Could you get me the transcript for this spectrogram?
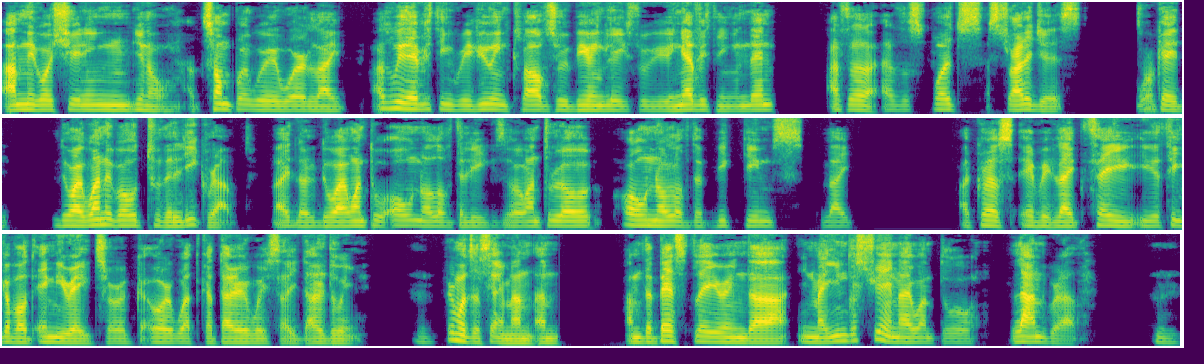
I'm negotiating, you know, at some point we were like, as with everything, reviewing clubs, reviewing leagues, reviewing everything. And then as a, as a sports strategist, okay, do I want to go to the league route? Right? Like, do I want to own all of the leagues? Do I want to lo- own all of the big teams like across every, like say you think about Emirates or or what Qatar Airways are doing. Mm. Pretty much the same. I'm, I'm I'm the best player in the in my industry, and I want to land grab. Mm.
